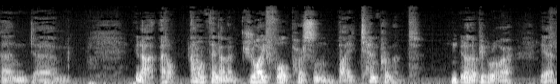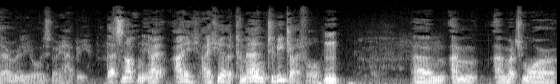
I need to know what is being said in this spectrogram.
And, um, you know, I don't, I don't think I'm a joyful person by temperament. You know, there are people who are, yeah, they're really always very happy. That's not me. I, I, I hear the command to be joyful. Um, I'm, I'm much more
